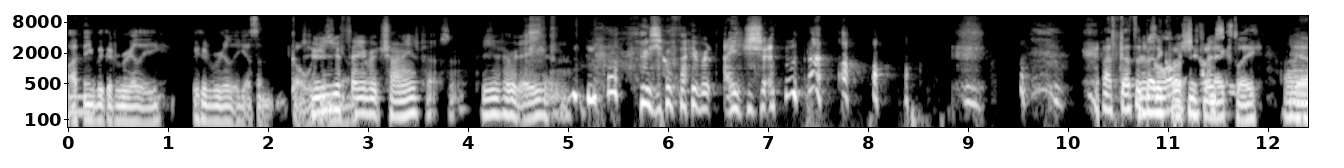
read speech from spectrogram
I Mm. think we could really we could really get some gold. who's in your here. favorite Chinese person? Who's your favorite Asian? Who's your favorite Asian? That's, that's a There's a better lot question for next week. Um, yeah,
